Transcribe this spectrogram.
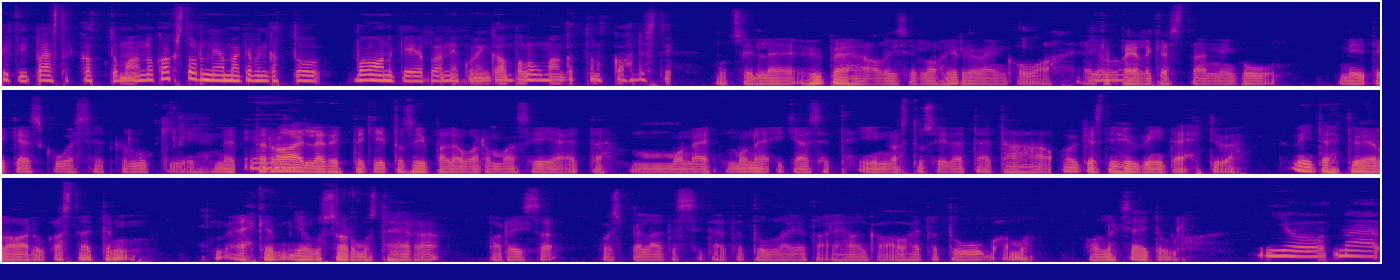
Piti päästä katsomaan. No kaksi tornia mä kävin katsoa vaan kerran ja kuninkaan paluu mä oon kattonut kahdesti. Mutta sille hypehän oli silloin hirveän kova, eikä Joo. pelkästään niinku niitä keskuudessa, jotka luki. Ne trailerit teki tosi paljon varmaan siihen, että monet, monen ikäiset innostu siitä, että tämä on oikeasti hyvin tehtyä. Hyvin tehtyä ja laadukasta, että ehkä jonkun sormusta herran parissa voisi pelätä sitä, että tulee jotain ihan kauheata tuubaa, mutta onneksi ei tullut. Joo, mä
